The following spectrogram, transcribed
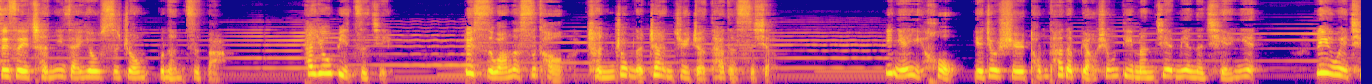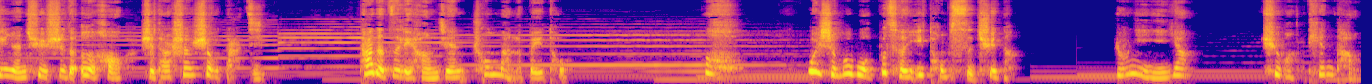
！C C 沉溺在忧思中不能自拔，他幽闭自己，对死亡的思考沉重地占据着他的思想。一年以后，也就是同他的表兄弟们见面的前夜，另一位亲人去世的噩耗使他深受打击。他的字里行间充满了悲痛。哦，为什么我不曾一同死去呢？如你一样，去往天堂。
